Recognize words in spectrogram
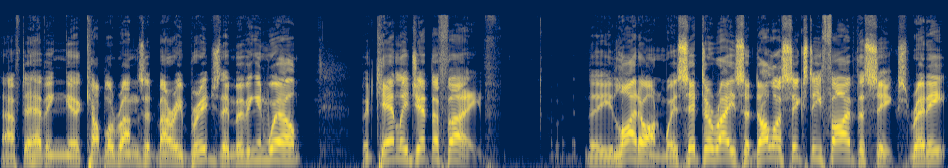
after having a couple of runs at Murray Bridge. They're moving in well. But Canley Jet the fave. The light on. We're set to race. $1.65 the six. Ready?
